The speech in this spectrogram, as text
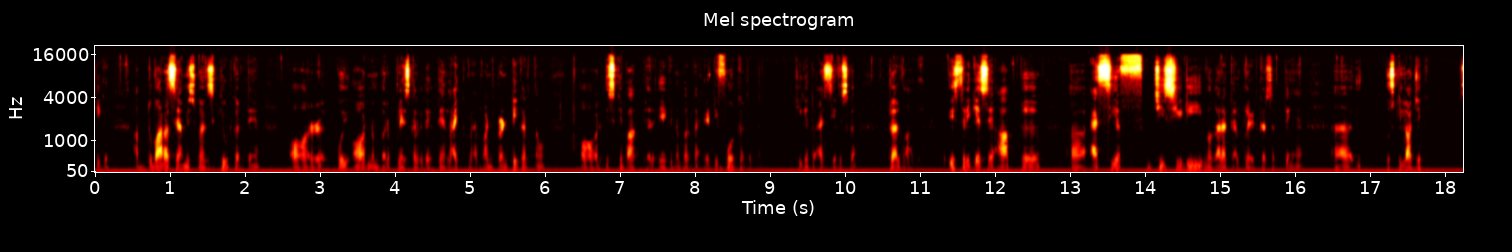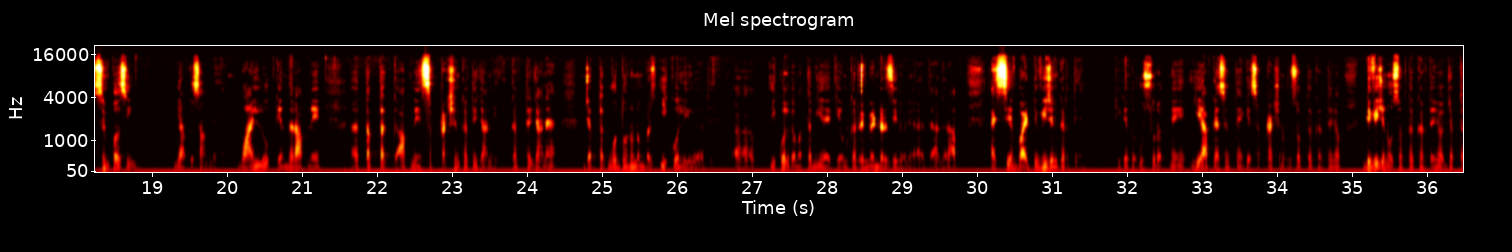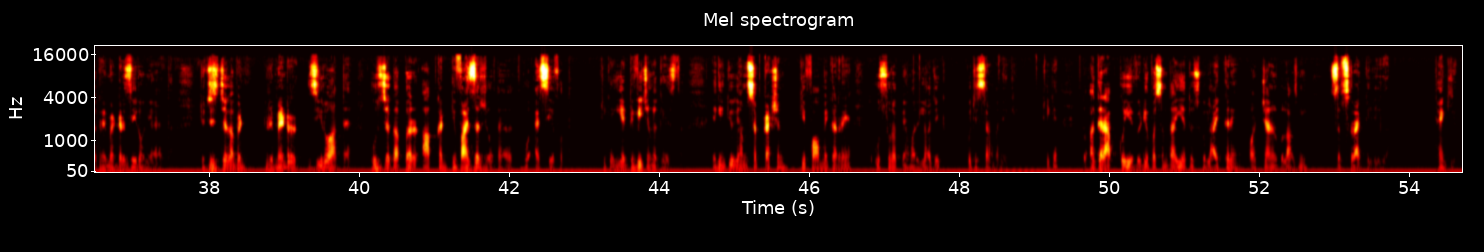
ठीक है? अब दोबारा से हम इसको एग्जीक्यूट करते हैं और कोई और नंबर प्लेस करके देते हैं लाइक मैं 120 करता हूँ। और इसके बाद फिर एक नंबर मैं 84 कर देता हूँ। ठीक है? तो एफ़ इसका 12 आ गया। तो इस तरीके से आप S C F G C D वगैरह कैलकुलेट कर सकते हैं। आ, उसकी लॉजिक सिंपल सी ये आपके सामने है। वाइल लूप के अंदर आपने तब तक आपने सब्ट्रैक्शन करते जाने करते जाना है जब तक वो दोनों नंबर्स इक्वल नहीं हो जाते। इक्वल का मतलब ये है कि उनका रिमाइंडर ज़ीरो नहीं आ जाता अगर आप S C F by division करते हैं ठीक है तो उस सूरत में ये आप कह सकते हैं कि सब्ट्रैक्शन उस वक्त तक करते जाओ डिवीज़न उस वक्त तक करते जाओ जब तक रिमाइंडर ज़ीरो नहीं आया था। तो जिस जगह पर रिमाइंडर ज़ीरो आता है, उस जगह पर आपका डिवाइज़र जो होता है, वो एच होता है। ठीक है, ये डिवीज़न का केस था। लेकिन क्योंकि हम सब्ट्रैक्शन की फॉर्म में कर रहे हैं तो उस सूरत में हमारी लॉजिक कुछ इस तरह बनेगी। ठीक है तो अगर आपको ये वीडियो पसंद आई है तो इसको लाइक करें और चैनल को लाजमी सब्सक्राइब कीजिएगा। Thank you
